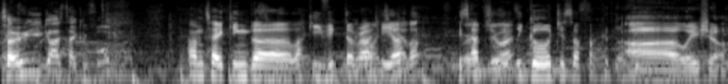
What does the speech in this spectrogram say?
So who are you guys taking for? I'm taking the lucky Victor We're right going here. together? He's We're absolutely gorgeous. I fucking love him. Ah, Alicia.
